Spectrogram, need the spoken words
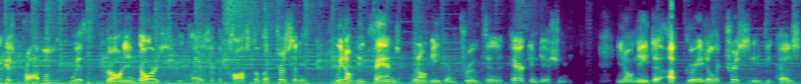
biggest problem with growing indoors is because of the cost of electricity. We don't need fans. We don't need to improve the air conditioning. You don't need to upgrade electricity because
